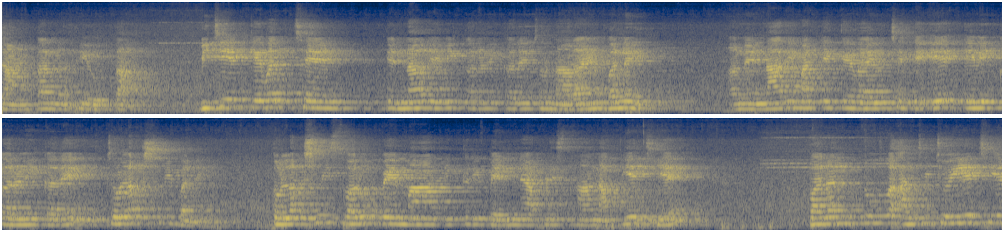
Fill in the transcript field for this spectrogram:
જાણતા નથી હોતા. બીજી એક કહેવત છે કે નર એવી કરણી કરે જો નારાયણ બને. અને નારી માટે કહેવાયું છે કે એ એવી કરણી કરે જો લક્ષ્મી બને. તો લક્ષ્મી સ્વરૂપે માં દીકરી બહેનને આપણે સ્થાન આપીએ છીએ. પરંતુ આજે જોઈએ છીએ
